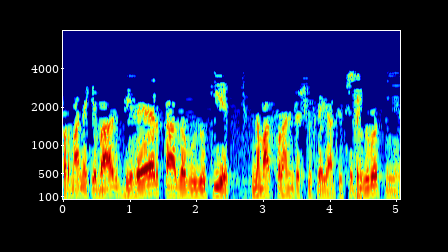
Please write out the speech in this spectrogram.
فرمانے کے بعد بغیر تازہ وضو کیے نماز پڑھانے تشریف لے جاتے تھے۔ ضرورت نہیں ہے۔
